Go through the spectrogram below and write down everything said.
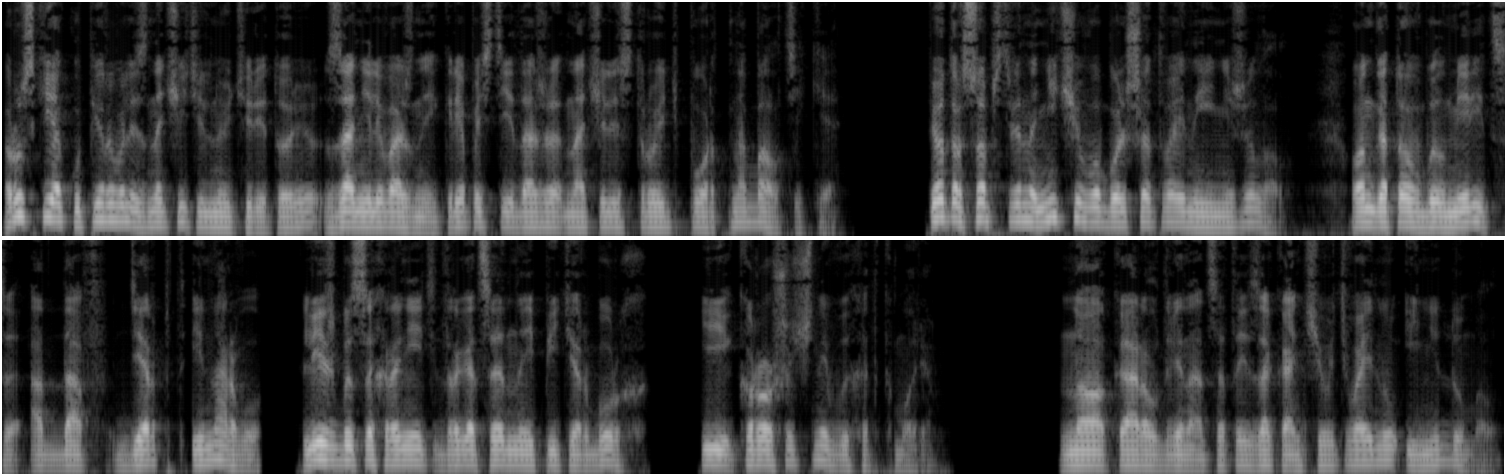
русские оккупировали значительную территорию, заняли важные крепости и даже начали строить порт на Балтике. Петр, собственно, ничего больше от войны и не желал. Он готов был мириться, отдав Дербт и Нарву, лишь бы сохранить драгоценный Петербург и крошечный выход к морю. Но Карл XII заканчивать войну и не думал.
